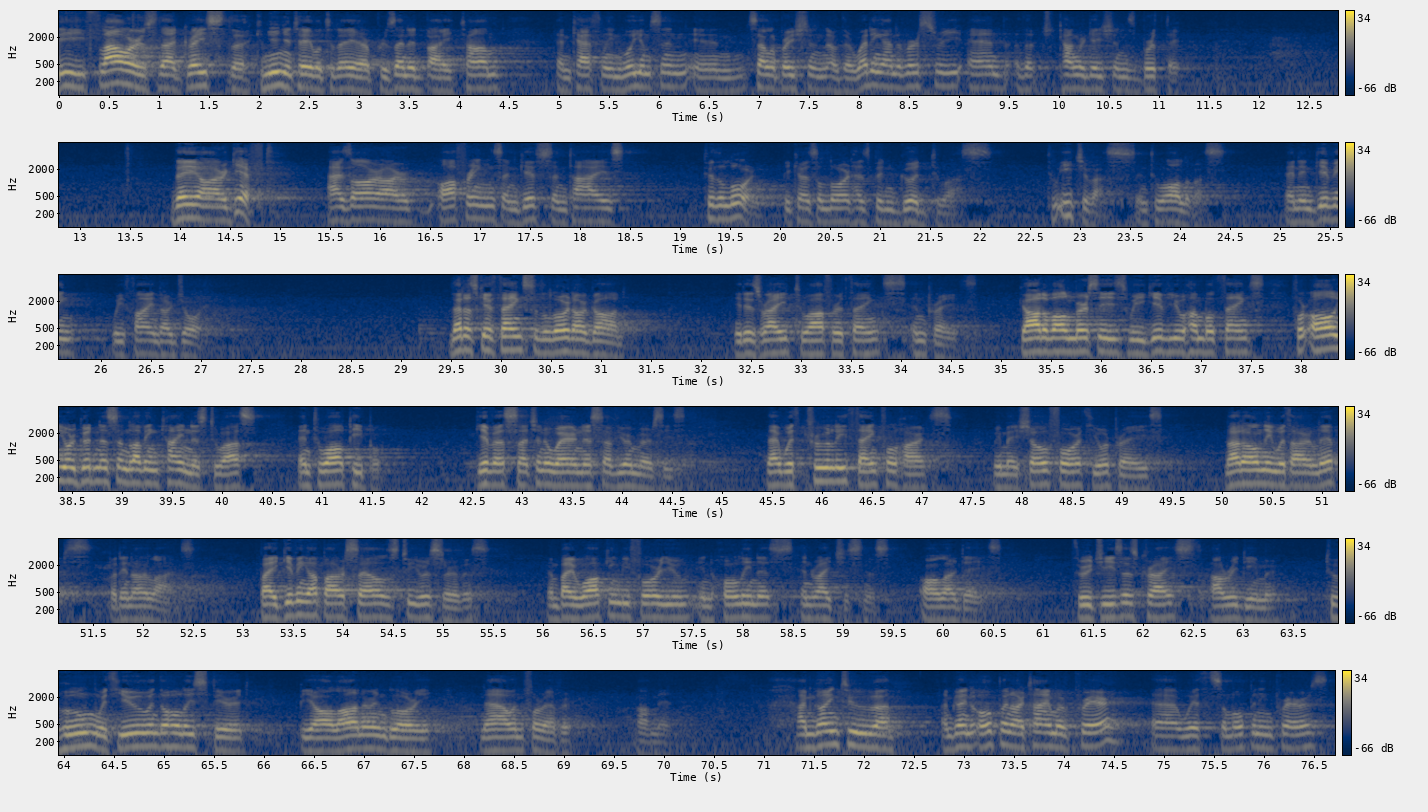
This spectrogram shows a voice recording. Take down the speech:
The flowers that grace the communion table today are presented by Tom and Kathleen Williamson in celebration of their wedding anniversary and the congregation's birthday. They are a gift, as are our offerings and gifts and tithes to the Lord, because the Lord has been good to us, to each of us, and to all of us. And in giving, we find our joy. Let us give thanks to the Lord our God. It is right to offer thanks and praise. God of all mercies, we give you humble thanks for all your goodness and loving kindness to us and to all people. Give us such an awareness of your mercies that with truly thankful hearts we may show forth your praise, not only with our lips, but in our lives, by giving up ourselves to your service and by walking before you in holiness and righteousness all our days. Through Jesus Christ, our Redeemer, to whom, with you and the Holy Spirit, be all honor and glory, now and forever. Amen. I'm going to, uh, I'm going to open our time of prayer uh, with some opening prayers,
